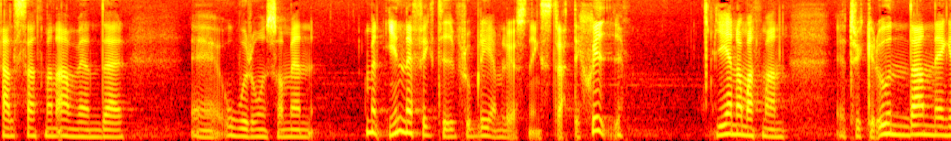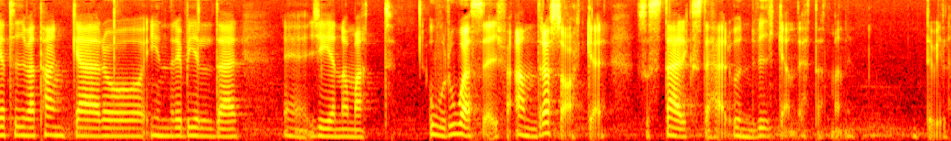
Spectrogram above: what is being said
Alltså att man använder eh, oron som en men, ineffektiv problemlösningsstrategi. Genom att man trycker undan negativa tankar och inre bilder genom att oroa sig för andra saker så stärks det här undvikandet, att man inte vill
